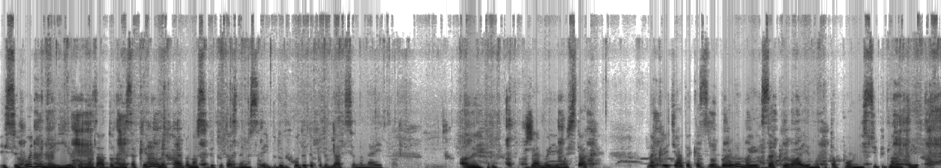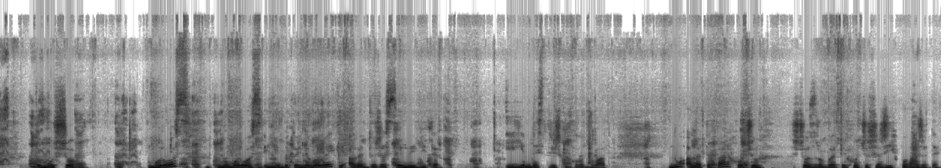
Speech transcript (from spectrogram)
І сьогодні ми її вже назад до них закинули, хай вона собі тут з ними сидить, буду виходити подивлятися на неї. Але вже ми їм ось так накриття таке зробили, ми їх закриваємо тут повністю під лампою, тому що мороз, ну мороз і нібито й невеликий, але дуже сильний вітер. І їм десь трішки холоднувато. Ну, але тепер хочу що зробити? Хочу ще ж їх поважити.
